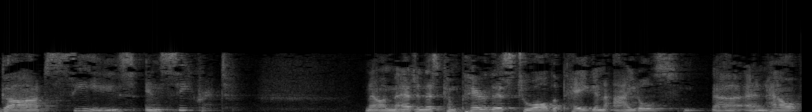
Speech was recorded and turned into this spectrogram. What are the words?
God sees in secret. Now imagine this, compare this to all the pagan idols, uh, and how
